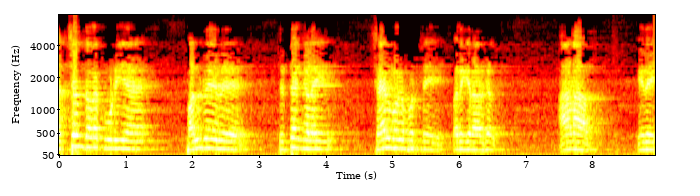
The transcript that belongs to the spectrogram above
அச்சம் தரக்கூடிய பல்வேறு திட்டங்களை செயல்முறைப்படுத்தி வருகிறார்கள். ஆனால் இதை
